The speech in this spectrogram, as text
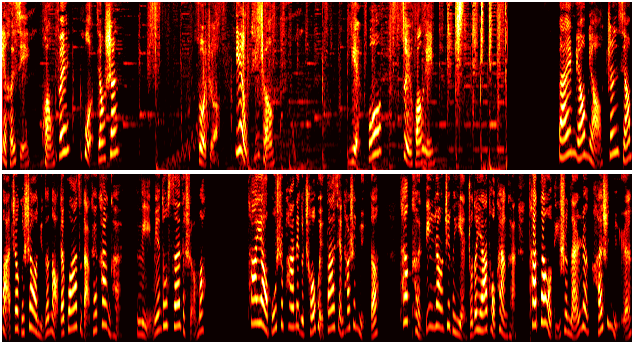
夜横行，狂飞破江山。作者：夜舞倾城，演播：醉黄林。白淼淼真想把这个少女的脑袋瓜子打开看看，里面都塞的什么。她要不是怕那个丑鬼发现她是女的，她肯定让这个眼拙的丫头看看她到底是男人还是女人。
